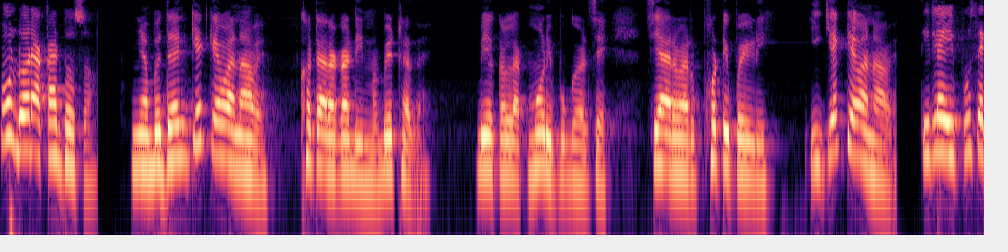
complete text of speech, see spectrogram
હું ડોરા કાઢો છો. ત્યાં બધાને કે કહેવાના આવે? ખટારા ગાડીમાં બેઠા થાય. બે કલાક મોડી પુગાડશે. ચાર વાર ખોટી પડી. ઈ કે કહેવાના આવે? એટલે એ પૂછે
